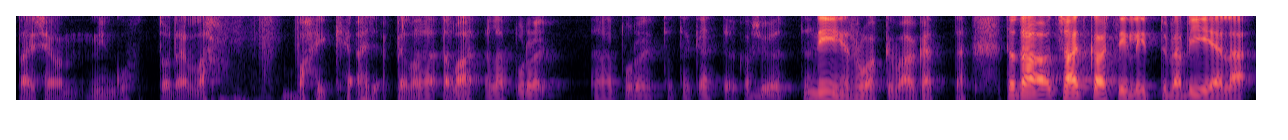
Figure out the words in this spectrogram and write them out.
Tai se on niin kuin todella vaikeaa ja Älä, pelottavaa. älä, älä pure, älä pure tuota kättä, joka syöttää. Niin, ruokkivaa kättä. Tota, Zeitgeistiin liittyvä vielä,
